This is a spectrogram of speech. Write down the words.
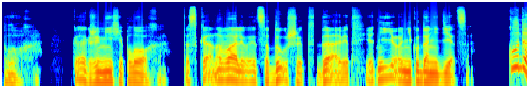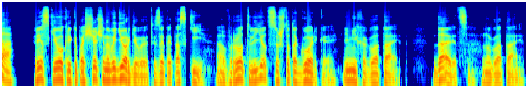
Плохо. Как же Михе плохо. Тоска наваливается, душит, давит, и от нее никуда не деться. «Куда?» Резкий окрик и пощечина выдергивают из этой тоски, а в рот льется что-то горькое, и Миха глотает. Давится, но глотает.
